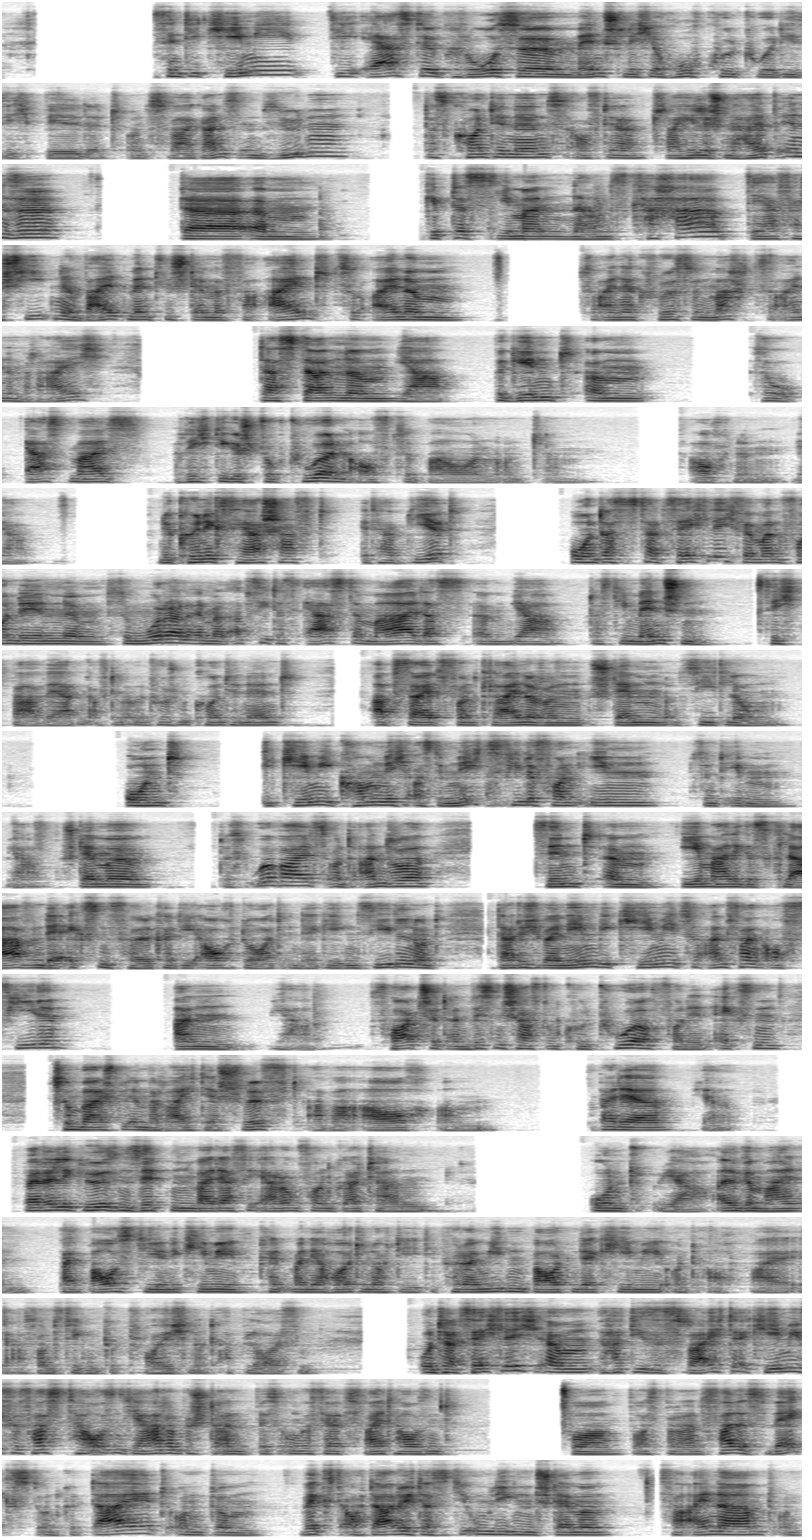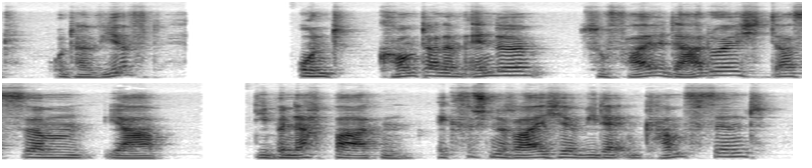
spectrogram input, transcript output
sind die Chemi die erste große menschliche Hochkultur, die sich bildet. Und zwar ganz im Süden des Kontinents, auf der Trahelischen Halbinsel. Da ähm, gibt es jemanden namens Kacha, der verschiedene Waldmenschenstämme vereint zu einem zu einer größeren Macht, zu einem Reich, das dann ähm, ja beginnt, ähm, so erstmals richtige Strukturen aufzubauen und ähm, auch einen, ja, eine Königsherrschaft etabliert. Und das ist tatsächlich, wenn man von den ähm, Sumurern einmal absieht, das erste Mal, dass, ähm, ja, dass die Menschen sichtbar werden auf dem aventurischen Kontinent, abseits von kleineren Stämmen und Siedlungen. Und die Chemi kommen nicht aus dem Nichts. Viele von ihnen sind eben ja, Stämme des Urwalds und andere sind ähm, ehemalige Sklaven der Echsenvölker, die auch dort in der Gegend siedeln. Und dadurch übernehmen die Chemi zu Anfang auch viel an ja, Fortschritt, an Wissenschaft und Kultur von den Echsen, zum Beispiel im Bereich der Schrift, aber auch ähm, bei der, ja, bei religiösen Sitten, bei der Verehrung von Göttern und ja, allgemein bei Baustilen, die Chemie kennt man ja heute noch die, die Pyramidenbauten der Chemie und auch bei ja, sonstigen Gebräuchen und Abläufen. Und tatsächlich ähm, hat dieses Reich der Chemie für fast 1000 Jahre Bestand, bis ungefähr 2000 vor Bosporans Fall. Es wächst und gedeiht und ähm, wächst auch dadurch, dass es die umliegenden Stämme vereinnahmt und unterwirft und kommt dann am Ende zu Fall dadurch, dass ähm, ja die benachbarten exischen Reiche wieder im Kampf sind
